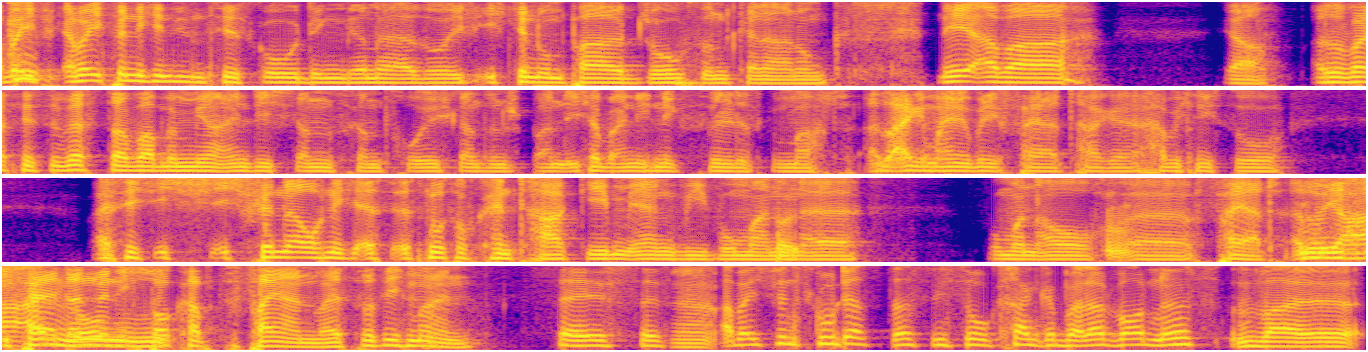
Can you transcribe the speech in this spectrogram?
Aber ich, aber ich bin nicht in diesem CSGO-Ding drin, also ich, ich kenne nur ein paar Jokes und keine Ahnung. Nee, aber ja, also weiß nicht, Silvester war bei mir eigentlich ganz, ganz ruhig, ganz entspannt. Ich habe eigentlich nichts Wildes gemacht. Also allgemein über die Feiertage habe ich nicht so. Weiß ich, ich, ich finde auch nicht, es, es muss auch keinen Tag geben irgendwie, wo man, äh, wo man auch äh, feiert. Also Ja, ich, ich feiere dann, wenn ich Bock habe zu feiern, weißt du, was ich meine? Safe, safe. Ja. Aber ich finde es gut, dass das nicht so krank geböllert worden ist, weil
